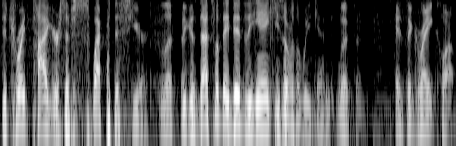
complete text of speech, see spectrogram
Detroit Tigers have swept this year. Listen. because that's what they did to the Yankees over the weekend. Listen, it's a great club.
